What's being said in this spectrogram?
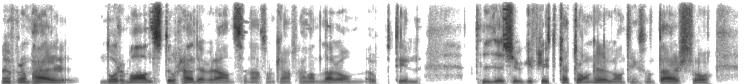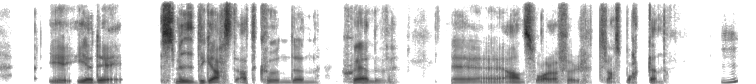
men för de här normalstora leveranserna som kanske handlar om upp till 10-20 flyttkartonger eller någonting sånt där så är det smidigast att kunden själv eh, ansvarar för transporten. Mm.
